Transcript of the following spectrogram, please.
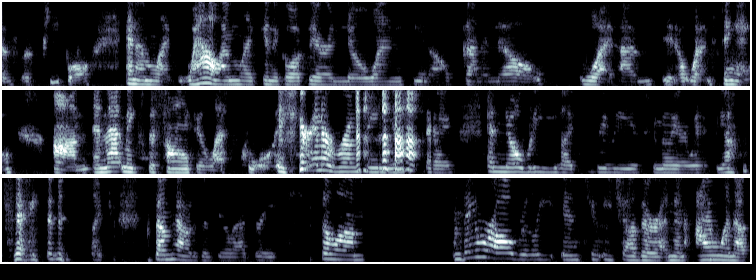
of, of people. And I'm like, wow, I'm like going to go up there and no one's, you know, going to know what I'm, you know, what I'm singing. Um, and that makes the song feel less cool. If you're in a room singing Beyonce and nobody like really is familiar with Beyonce, then it's like somehow doesn't feel that great. So um, they were all really into each other, and then I went up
